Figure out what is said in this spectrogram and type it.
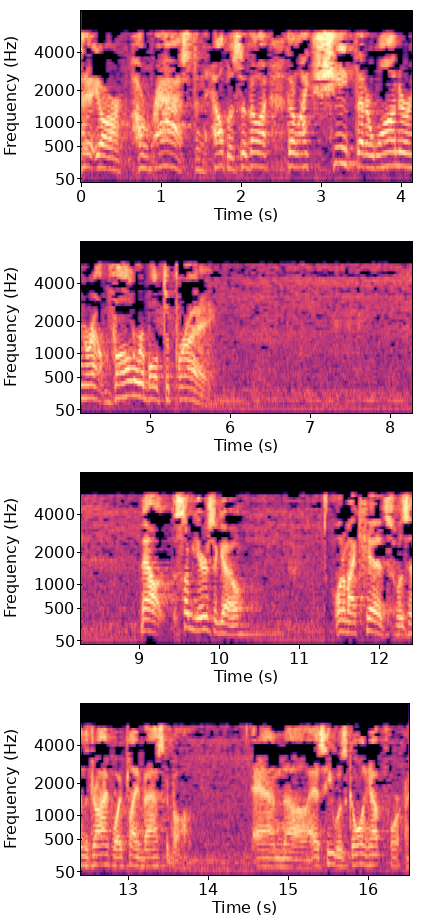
They are harassed and helpless. They're like, they're like sheep that are wandering around, vulnerable to prey. Now, some years ago, one of my kids was in the driveway playing basketball. And uh, as he was going up for a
